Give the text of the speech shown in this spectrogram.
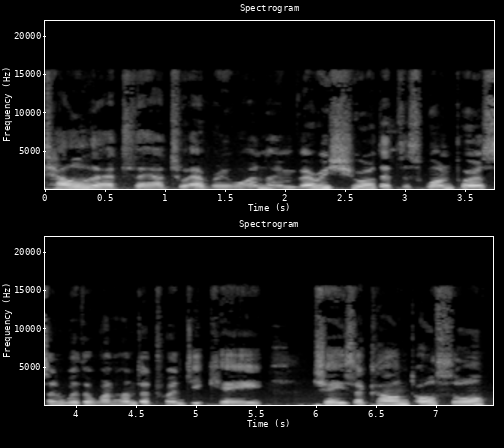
tell that there to everyone. I'm very sure that this one person with a 120k Chase account also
